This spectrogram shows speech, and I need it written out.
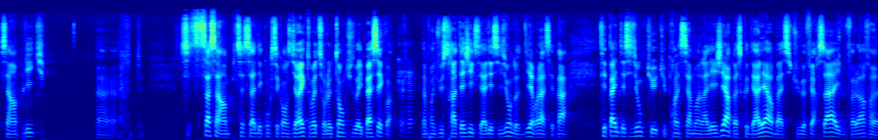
ça implique... euh, ça, ça, a- ça, ça a des conséquences directes en fait, sur le temps que tu dois y passer. Quoi. Mhm. D'un point de vue stratégique, c'est la décision de te dire, voilà, c'est pas... C'est pas une décision que tu, tu prends nécessairement à la légère parce que derrière, bah, si tu veux faire ça, il va falloir euh,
